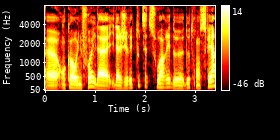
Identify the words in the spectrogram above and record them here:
Euh, encore une fois, il a, géré toute cette soirée de, de transfert.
